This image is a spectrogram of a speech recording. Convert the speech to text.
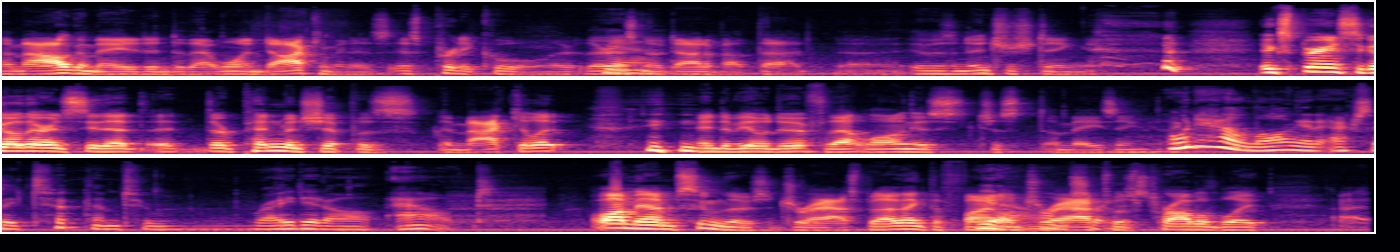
amalgamated into that one document is, is pretty cool. There, there yeah. is no doubt about that. Uh, it was an interesting experience to go there and see that their penmanship was immaculate, and to be able to do it for that long is just amazing. I wonder how long it actually took them to write it all out. Well, I mean, I'm assuming there's a draft, but I think the final yeah, draft sure was probably. I,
